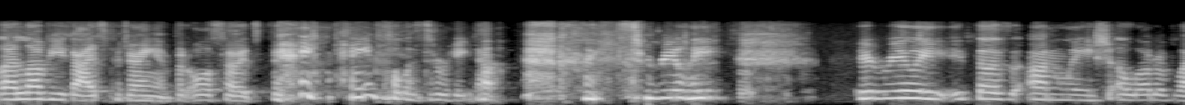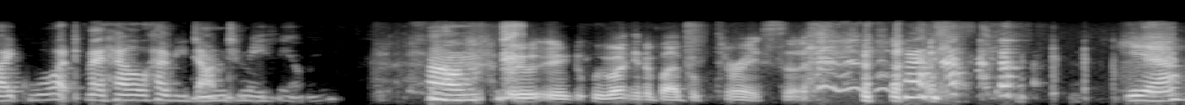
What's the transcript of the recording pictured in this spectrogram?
I love you guys for doing it, but also it's very painful as a reader. it's really, it really, it does unleash a lot of like, what the hell have you done to me feeling. Um, we, we want you to buy book three, so Yeah.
